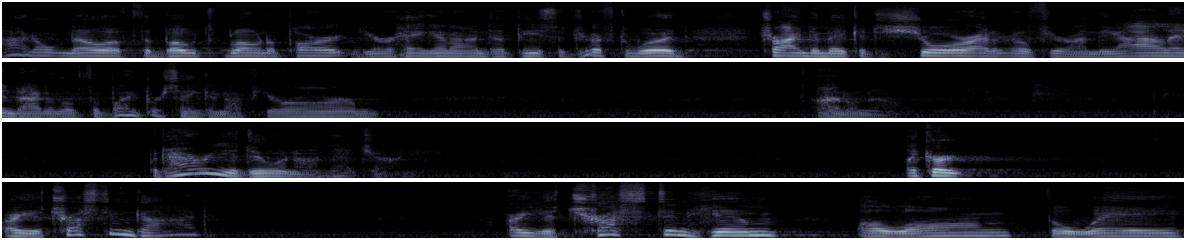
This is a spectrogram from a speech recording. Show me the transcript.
I don't know if the boat's blown apart and you're hanging onto a piece of driftwood trying to make it to shore. I don't know if you're on the island. I don't know if the viper's hanging off your arm. I don't know. But how are you doing on that journey? Like, are, are you trusting God? Are you trusting Him along the way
